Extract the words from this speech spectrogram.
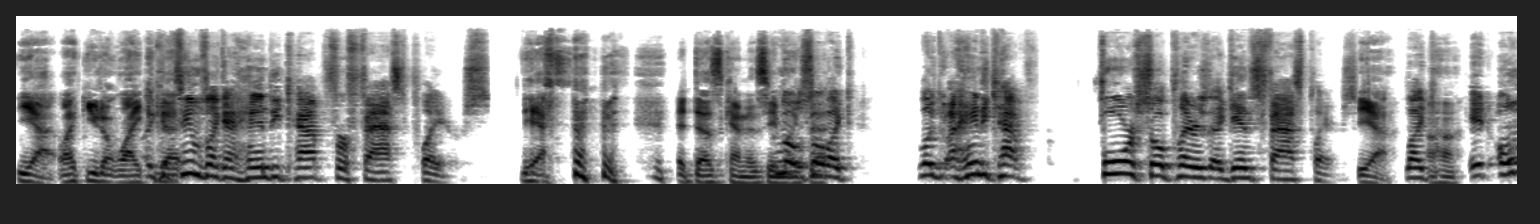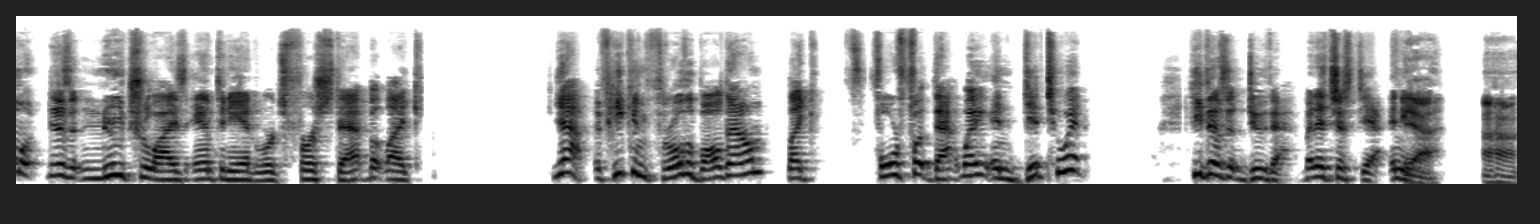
yeah, like you don't like, Like that. it seems like a handicap for fast players. yeah, it does kind of seem no, like so that. like like a handicap for slow players against fast players. yeah, Like uh-huh. it almost doesn't neutralize Anthony Edwards' first step, but like, yeah, if he can throw the ball down like four foot that way and get to it, he doesn't do that. But it's just yeah. Anyway, yeah, uh huh.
